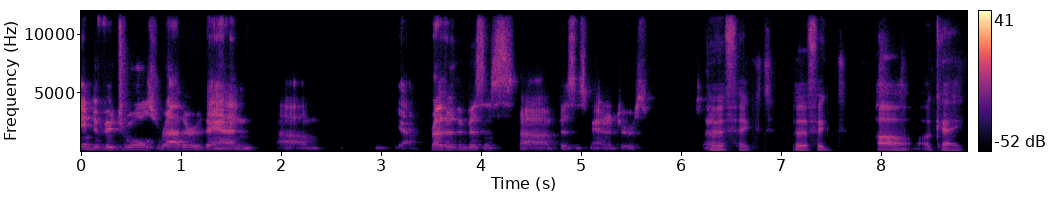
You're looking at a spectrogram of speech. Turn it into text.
individuals rather than um, yeah rather than business uh, business managers so. perfect perfect oh okay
